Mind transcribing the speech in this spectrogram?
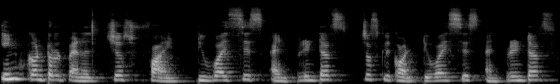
in control panel, just find devices and printers. Just click on devices and printers.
